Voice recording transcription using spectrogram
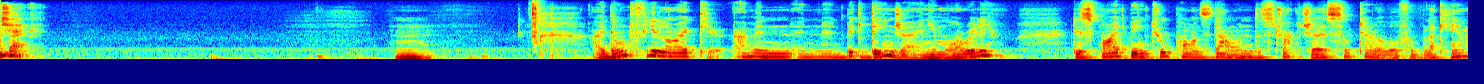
Check. Hmm. I don't feel like I'm in, in, in big danger anymore, really. Despite being two pawns down, the structure is so terrible for black here.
